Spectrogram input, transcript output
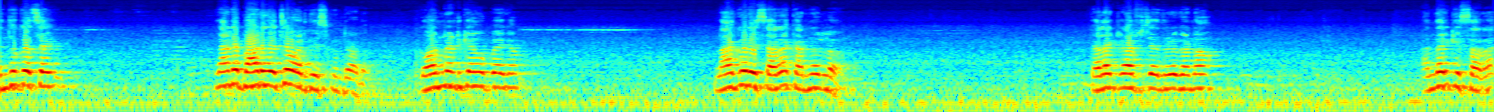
ఎందుకు వచ్చాయి? లేదంటే బాడీ వచ్చే వాడు తీసుకుంటాడు. గవర్నమెంట్కి ఏం ఉపయోగం? నాకు కూడా ఇస్తారా కర్నూలులో? కలెక్టర్ ఆఫీస్ ఎదురుగానో అందరికి ఇస్తారా?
